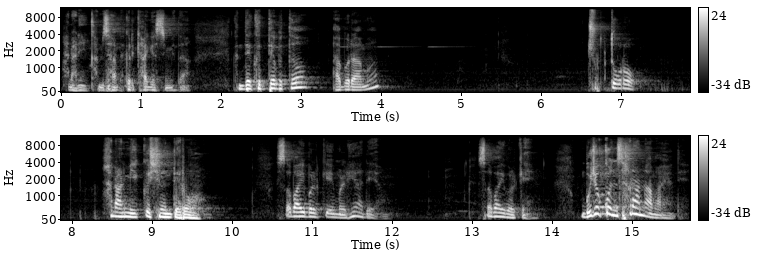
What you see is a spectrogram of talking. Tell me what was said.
하나님 감사합니다. 그렇게 하겠습니다. 근데 그때부터 아브라함은 죽도록 하나님이 이끄시는 대로 서바이벌 게임을 해야 돼요. 서바이벌 게임. 무조건 살아남아야 돼. 예.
